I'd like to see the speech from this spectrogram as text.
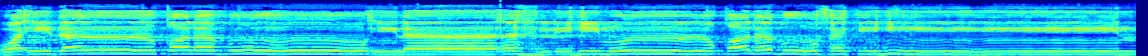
وَإِذَا انقلبوا إِلَىٰ أَهْلِهِمُ انقلبوا فَكِهِينَ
